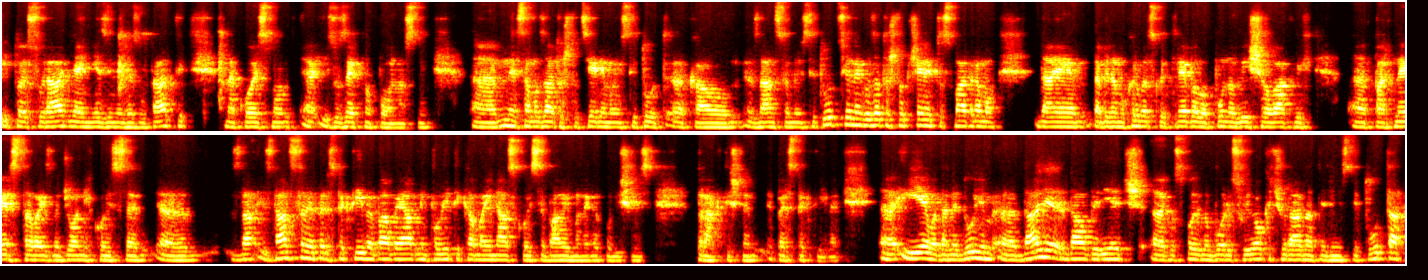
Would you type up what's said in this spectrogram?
i to je suradnja i njezini rezultati na koje smo izuzetno ponosni. Ne samo zato što cijenimo institut kao znanstvenu instituciju, nego zato što općenito smatramo da, je, da bi nam u Hrvatskoj trebalo puno više ovakvih partnerstava između onih koji se iz znanstvene perspektive bave javnim politikama i nas koji se bavimo nekako više iz praktične perspektive. I evo, da ne duljim dalje, dao bi riječ gospodinu Borisu Jokiću, ravnatelju instituta,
